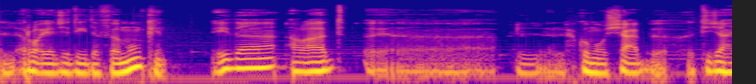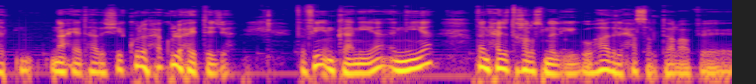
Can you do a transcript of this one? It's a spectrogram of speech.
الرؤية الجديدة. فممكن إذا أراد آه، الحكومة والشعب اتجاه ناحية هذا الشيء كله كله حيتجه. ففي إمكانية النية ثاني حاجة التخلص من الإيجو. هذا اللي حصل ترى في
